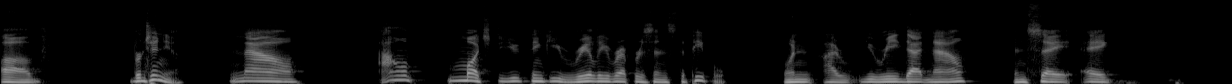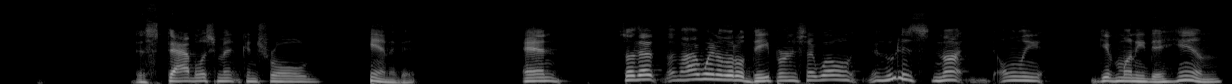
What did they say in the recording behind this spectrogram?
of Virginia. Now, how much do you think he really represents the people? When I you read that now and say a establishment controlled candidate. And so that I went a little deeper and said, well, who does not only give money to him,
